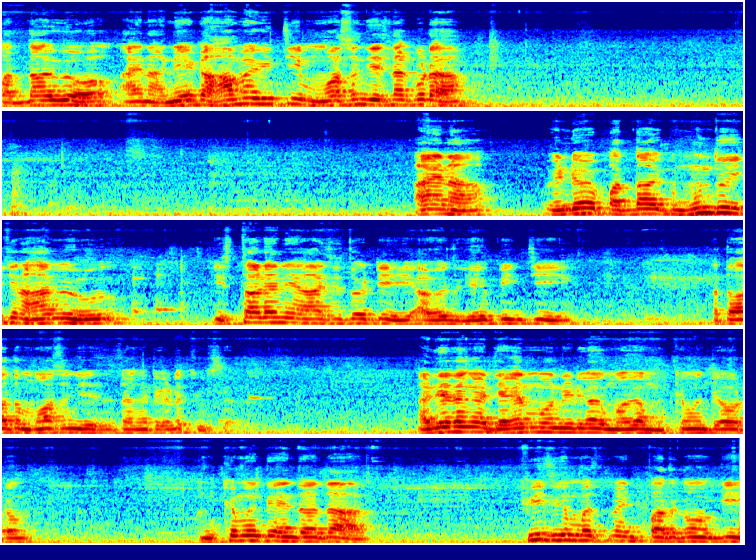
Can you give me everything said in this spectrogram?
పద్నాలుగులో ఆయన అనేక హామీలు ఇచ్చి మోసం చేసినా కూడా ఆయన రెండు వేల పద్నాలుగు ముందు ఇచ్చిన హామీలు ఇస్తాడనే ఆశతోటి అవి గెలిపించి ఆ తర్వాత మోసం చేసిన సంగతి కూడా చూశారు అదేవిధంగా జగన్మోహన్ రెడ్డి గారు మగ ముఖ్యమంత్రి అవటం ముఖ్యమంత్రి అయిన తర్వాత ఫీజు రింబర్స్మెంట్ పథకంకి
